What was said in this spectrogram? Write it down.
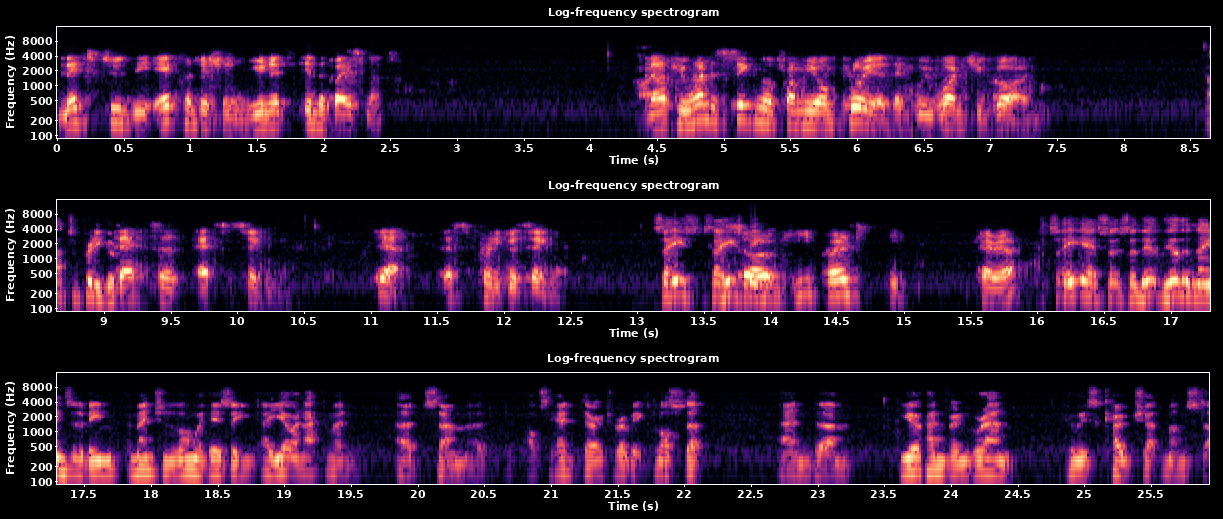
next to the air conditioning unit in the basement. Now, if you want a signal from your employer that we want you gone, that's a pretty good. That's a that's a signal. Yeah, that's a pretty good signal. So he's so he's so been, he burnt. He, carry on. So yeah, so so the, the other names that have been mentioned along with his are, are Johan Ackermann at um, obviously head director of Gloucester, and um, Johan van Graan, who is coach at Munster.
